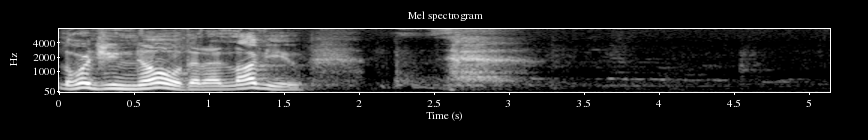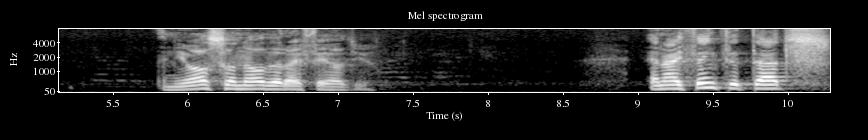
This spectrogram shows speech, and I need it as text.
Lord, you know that I love you, and you also know that I failed you. And I think that that's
